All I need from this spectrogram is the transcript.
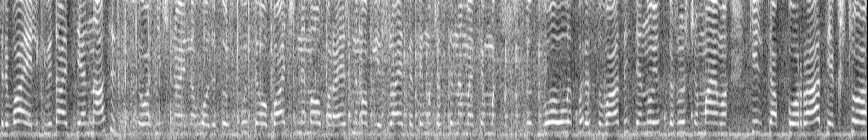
триває ліквідація наслідків сьогоднішньої нагоди. Тож будьте обачними, обережними, об'їжджайте тими частинами, якими дозволили пересуватися. Ну і скажу, що маємо кілька порад. Якщо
